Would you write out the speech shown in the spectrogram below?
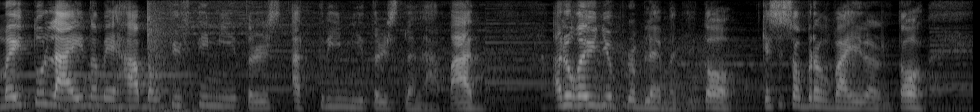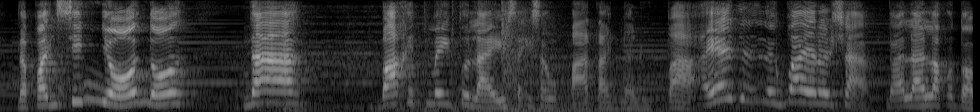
may tulay na may habang 50 meters at 3 meters na lapad. Ano ngayon yung problema dito? Kasi sobrang viral to. Napansin nyo, no, na bakit may tulay sa isang patag na lupa? Ayan, nag-viral siya. Naalala ko to.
